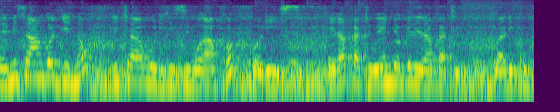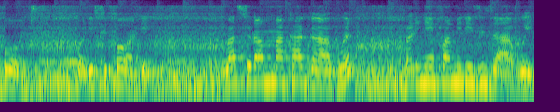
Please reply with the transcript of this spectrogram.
Emisango gino gikyabulirizibwako poliisi. Era kati wenjogerera kati bali ku bondi poliisi bondi basula mu maka gaabwe balina efamirizi zaabwe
